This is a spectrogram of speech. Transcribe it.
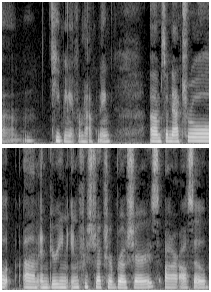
um, keeping it from happening. Um, so, natural um, and green infrastructure brochures are also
